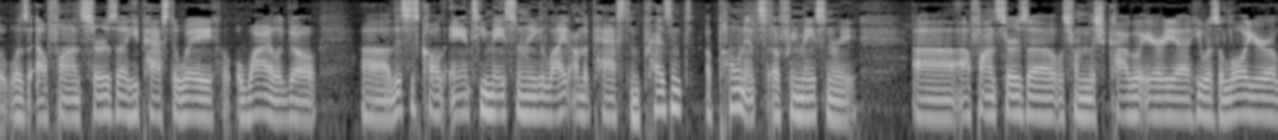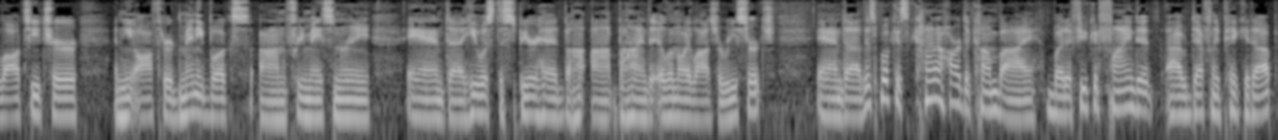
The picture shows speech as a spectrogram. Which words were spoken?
was Alphonse Cerza. He passed away a while ago. Uh, this is called Anti Masonry Light on the Past and Present Opponents of Freemasonry. Uh, Alphonse Cerza was from the Chicago area. He was a lawyer, a law teacher, and he authored many books on Freemasonry. And uh, he was the spearhead beh- uh, behind the Illinois Lodge of Research. And uh, this book is kind of hard to come by, but if you could find it, I would definitely pick it up.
